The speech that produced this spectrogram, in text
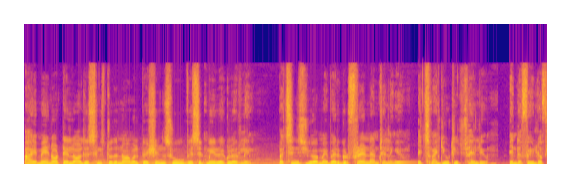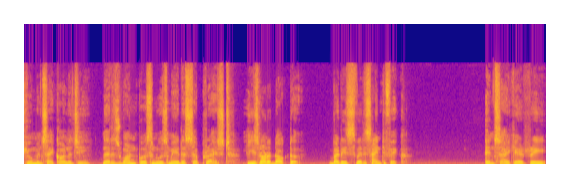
I may not tell all these things to the normal patients who visit me regularly, but since you are my very good friend, I'm telling you, it's my duty to tell you. In the field of human psychology, there is one person who's made us surprised. He's not a doctor, but he's very scientific. In psychiatry,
